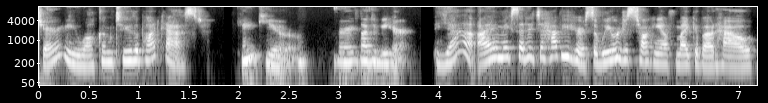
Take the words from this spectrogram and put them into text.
Sherry, welcome to the podcast. Thank you. Very glad to be here. Yeah, I am excited to have you here. So we were just talking off mic about how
